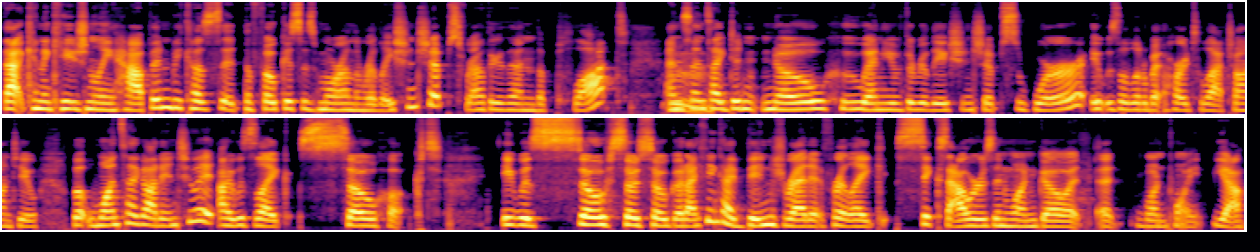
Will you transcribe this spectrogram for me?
that can occasionally happen because it, the focus is more on the relationships rather than the plot. And hmm. since I didn't know who any of the relationships were, it was a little bit hard to latch onto. But once I got into it, I was like so hooked. It was so, so, so good. I think I binge read it for like six hours in one go at, at one point. Yeah.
